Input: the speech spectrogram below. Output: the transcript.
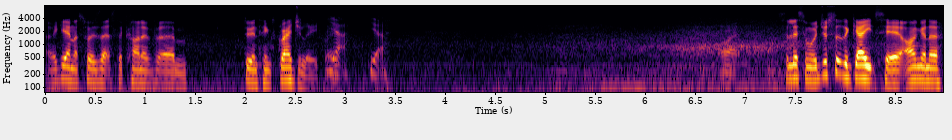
Again, I suppose that's the kind of um, doing things gradually. Right? Yeah, yeah. All right. So listen, we're just at the gates here. I'm gonna.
